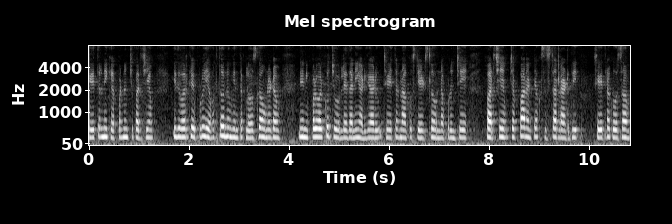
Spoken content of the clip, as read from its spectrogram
చైత్ర నీకు ఎప్పటి నుంచి పరిచయం? ఇదివరకు ఎప్పుడు ఎవరితో నువ్వు ఇంత క్లోజ్గా ఉండడం నేను ఇప్పటివరకు చూడలేదని అడిగాడు. చైత్ర నాకు స్టేట్స్లో ఉన్నప్పటి నుంచే పరిచయం. చెప్పాలంటే ఒక సిస్టర్ లాంటిది. చైత్ర కోసం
